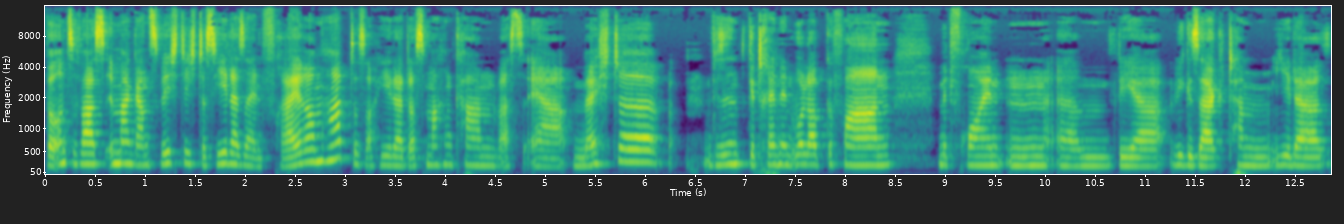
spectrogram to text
bei uns war es immer ganz wichtig, dass jeder seinen Freiraum hat, dass auch jeder das machen kann, was er möchte. Wir sind getrennt in Urlaub gefahren mit Freunden. Ähm, wir, wie gesagt, haben jeder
